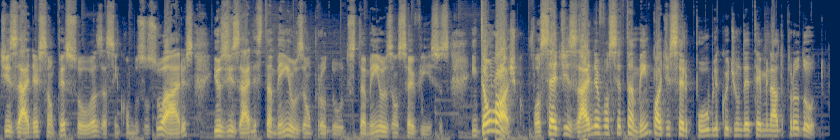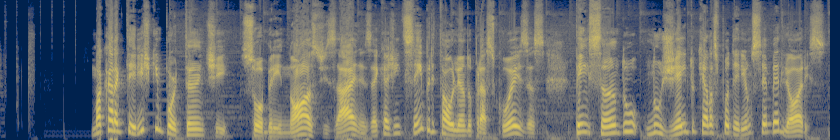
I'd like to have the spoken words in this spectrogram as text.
designers são pessoas, assim como os usuários, e os designers também usam produtos, também usam serviços. Então, lógico, você é designer, você também pode ser público de um determinado produto. Uma característica importante sobre nós designers é que a gente sempre está olhando para as coisas pensando no jeito que elas poderiam ser melhores.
